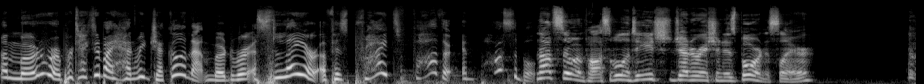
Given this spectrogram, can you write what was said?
A murderer protected by Henry Jekyll and that murderer a slayer of his bride's father. Impossible. Not so impossible into each generation is born a slayer.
